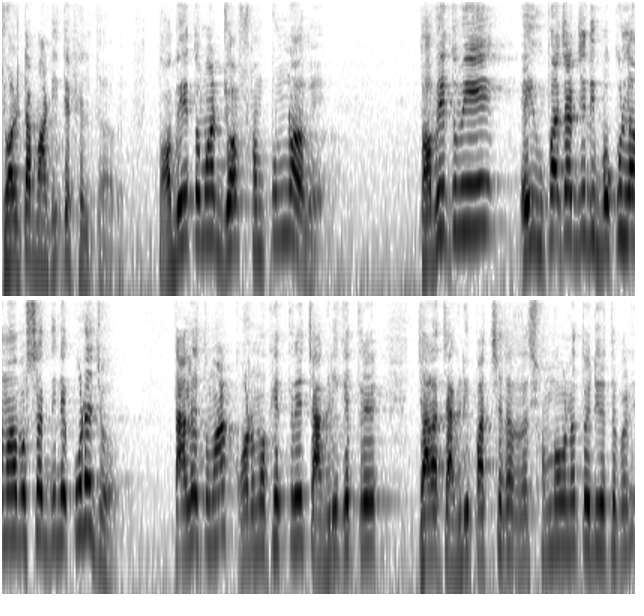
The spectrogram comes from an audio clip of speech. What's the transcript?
জলটা মাটিতে ফেলতে হবে। তবে তোমার জপ সম্পূর্ণ হবে। তবে তুমি এই উপাচার যদি বকুল অমাবস্যার দিনে করেছ, তাহলে তোমার কর্মক্ষেত্রে চাকরি ক্ষেত্রে যারা চাকরি পাচ্ছে না, তাদের সম্ভাবনা তৈরি হতে পারে।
